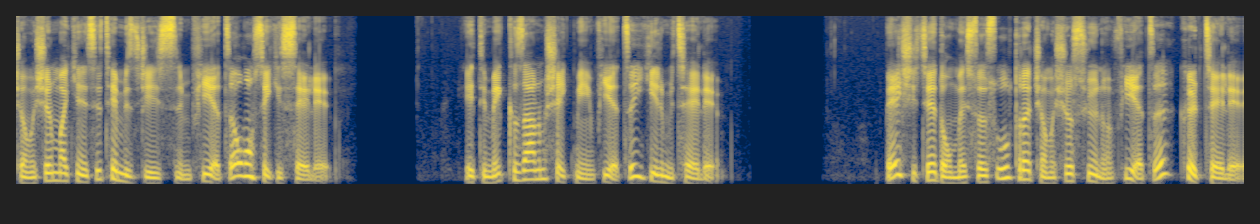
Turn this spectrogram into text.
Çamaşır makinesi temizleyicisinin fiyatı 18 TL. Etimek kızarmış ekmeğin fiyatı 20 TL. 5 litre Domestos Ultra çamaşır suyunun fiyatı 40 TL.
